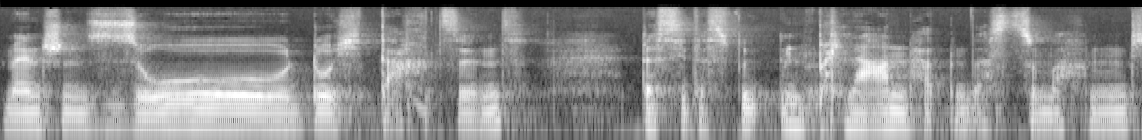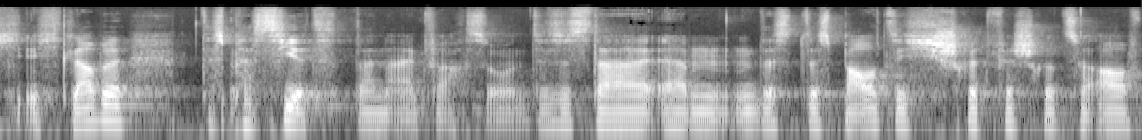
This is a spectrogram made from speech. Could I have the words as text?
Menschen so durchdacht sind, dass sie das einen Plan hatten, das zu machen. Und ich, ich glaube, das passiert dann einfach so. Und das ist da, ähm, das, das baut sich Schritt für Schritt so auf.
